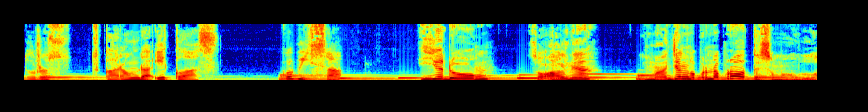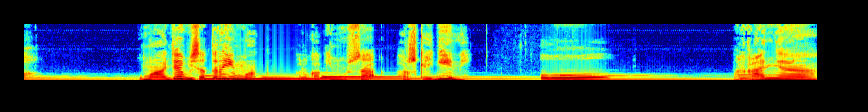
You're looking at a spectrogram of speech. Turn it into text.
Terus sekarang udah ikhlas. Kok bisa? Iya dong. Soalnya Uma aja nggak pernah protes sama Allah. Uma aja bisa terima kalau kaki Nusa harus kayak gini. Oh, Makanya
